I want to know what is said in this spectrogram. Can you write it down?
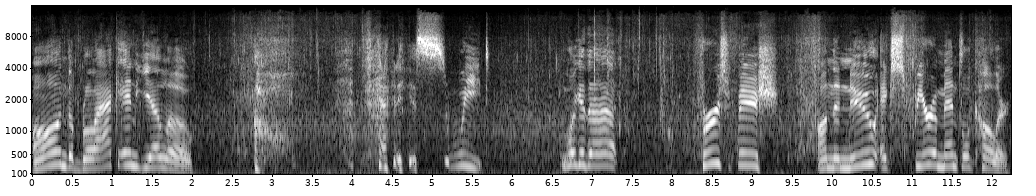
on the black and yellow. Oh, that is sweet. Look at that. First fish on the new experimental color.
